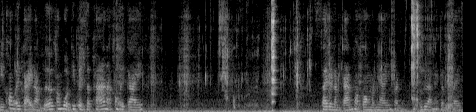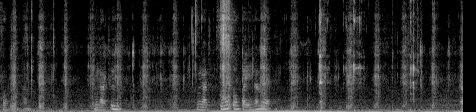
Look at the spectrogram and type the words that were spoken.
มีข้องไอไก่หนำเด้อข้างบนที่เป็นสะพานะข้องไอไก่ใส่เป็นน้ำการพอกองมันไงมันเรื่องไงก็เลยใส่ส่งกันเวลาทึ่งเวลาส่งส่งไปนั่นแหละ เอ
